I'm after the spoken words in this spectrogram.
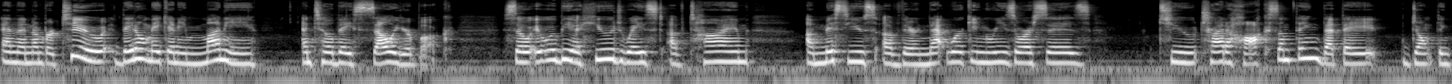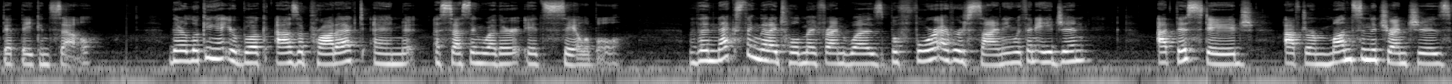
And then number two, they don't make any money until they sell your book. So it would be a huge waste of time, a misuse of their networking resources to try to hawk something that they don't think that they can sell. They're looking at your book as a product and assessing whether it's saleable. The next thing that I told my friend was before ever signing with an agent, at this stage, after months in the trenches,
